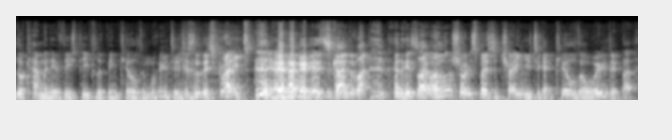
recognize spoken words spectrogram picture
look how many of these people have been killed and wounded. Isn't this great? Yeah. it's kind of like, and it's like, well, I'm not sure it's supposed to train you to get killed or wounded, but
